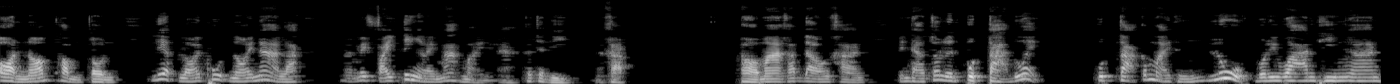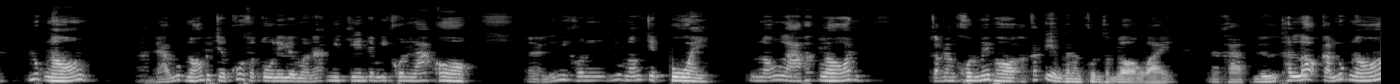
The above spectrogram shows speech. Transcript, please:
อ่อนน้อมถ่อมตน เรียบร้อยพูดน้อยน่ารัก ไม่ไฟติ้งอะไรมากมายอะก็จะดีนะครับ ต่อมาครับดาวอังคาร เป็นดาวเจ้าเรือนปุตตะด้วย ปุตตะก็หมายถึงลูกบริวารทีมงาน ลูกน้องดาวลูกน้องไปเจอคู่ศัตรูในเรือนมานะมีเกณฑ์จะมีคนลาออกอหรือมีคนลูกน้องเจ็บป่วย ลูกน้องลาพักร้อนกำลังคนไม่พอก็เตรียมกำลังคนสำรองไว้นะครับ หรือทะเลาะกับลูกน้อง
